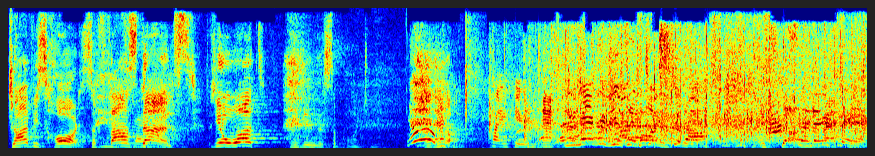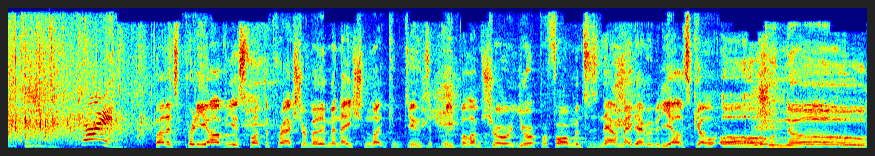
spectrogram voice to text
Jive is hard, it's a fast dance. But you know what? You didn't disappoint me. Thank you. You never disappoint. Dust it off. It's done. Absolutely. Brian. Well, it's pretty obvious what the pressure of elimination night can do to people. I'm sure your performance has now made everybody else go, oh no.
